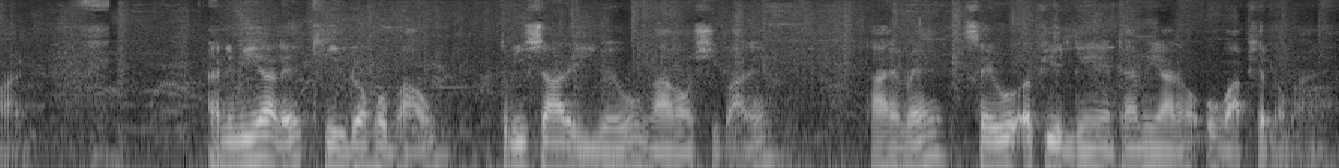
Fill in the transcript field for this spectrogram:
ပါတယ်။ enemy ကလည်း kill တော့မဟုတ်ပါဘူး။3 star တွေကြီးပဲကို9កောင်ရှိပါတယ်။ဒါပေမဲ့10 row အပြည့်လင်းရဲ့ damage ကတော့ over ဖြစ်လွန်ပါတယ်။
